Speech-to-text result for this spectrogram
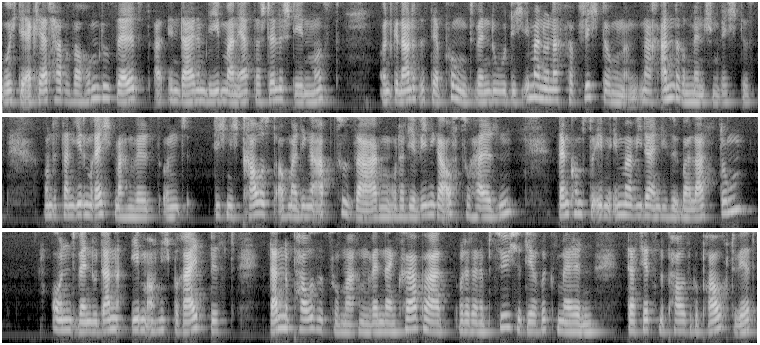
wo ich dir erklärt habe, warum du selbst in deinem Leben an erster Stelle stehen musst. Und genau das ist der Punkt. Wenn du dich immer nur nach Verpflichtungen und nach anderen Menschen richtest und es dann jedem recht machen willst und dich nicht traust, auch mal Dinge abzusagen oder dir weniger aufzuhalsen, dann kommst du eben immer wieder in diese Überlastung. Und wenn du dann eben auch nicht bereit bist, dann eine Pause zu machen, wenn dein Körper oder deine Psyche dir rückmelden, dass jetzt eine Pause gebraucht wird,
